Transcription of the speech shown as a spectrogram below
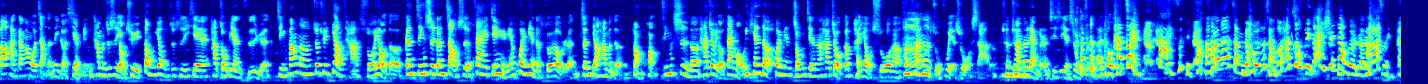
包含刚刚我讲的那个县民，他们就是有去动用就是一些他周边的资源，警方呢就去调查所有的跟金氏跟赵氏在监狱里面会面的所有人，征调他们的状况。金氏呢，他就有在某一天的会面中间呢，他就有跟朋友说呢，春川那个主妇也是我杀的，春川那两个人其实也是我们。他对大嘴巴，你刚刚讲的，我就想说，他就是一个爱炫耀的人啊，嘴巴，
